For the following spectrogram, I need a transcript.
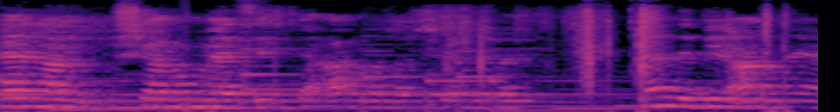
Hər an uşağın vəziyyəti ağırlaşır. Mən də bir anlayam.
